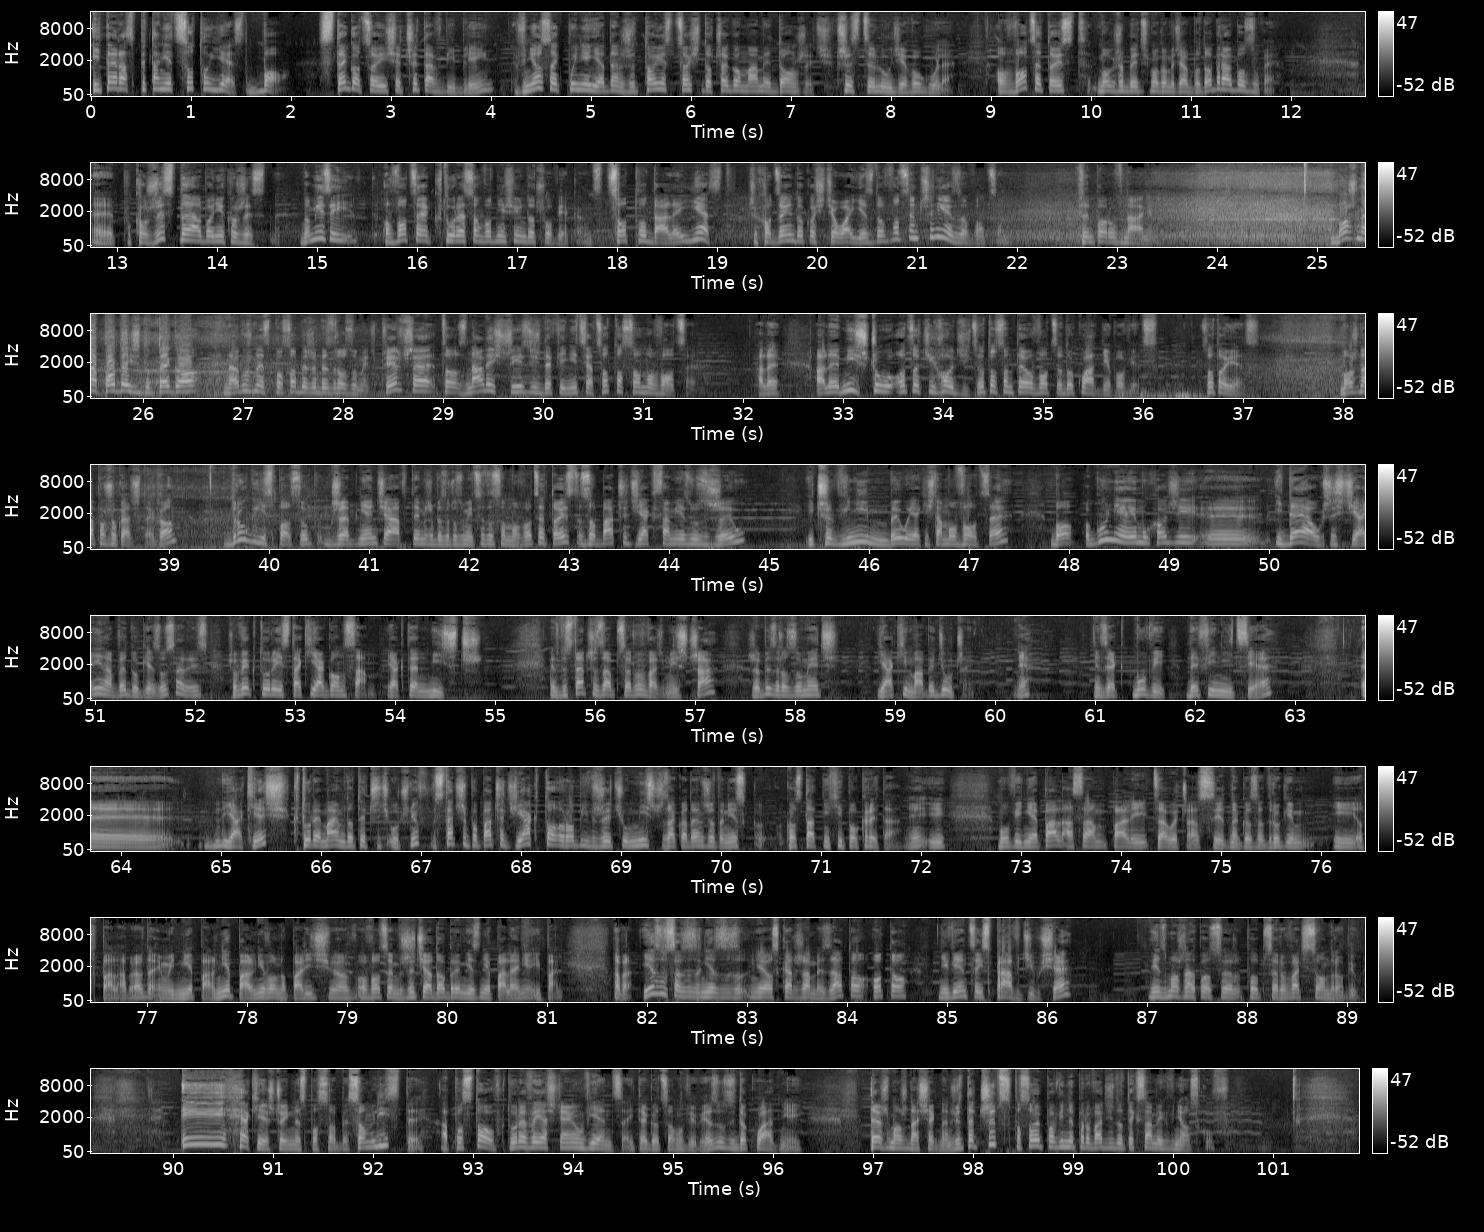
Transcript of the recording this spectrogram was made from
I teraz pytanie, co to jest? Bo z tego, co się czyta w Biblii, wniosek płynie jeden, że to jest coś, do czego mamy dążyć, wszyscy ludzie w ogóle. Owoce to jest, może być, mogą być albo dobre, albo złe. E, korzystne albo niekorzystne. No mniej więcej owoce, które są w odniesieniu do człowieka. Więc co to dalej jest? Czy chodzenie do kościoła jest owocem, czy nie jest owocem? W tym porównaniu. Można podejść do tego na różne sposoby, żeby zrozumieć. Pierwsze to znaleźć, czy jest gdzieś definicja, co to są owoce. Ale, ale mistrzu, o co ci chodzi? Co to są te owoce dokładnie, powiedz. Co to jest? Można poszukać tego. Drugi sposób grzebnięcia w tym, żeby zrozumieć, co to są owoce, to jest zobaczyć, jak sam Jezus żył i czy w nim były jakieś tam owoce, bo ogólnie jemu chodzi yy, ideał chrześcijanina według Jezusa, to jest człowiek, który jest taki jak on sam, jak ten mistrz. Więc wystarczy zaobserwować mistrza, żeby zrozumieć, jaki ma być uczeń. Nie? Więc jak mówi definicję, e, jakieś, które mają dotyczyć uczniów. Wystarczy popatrzeć, jak to robi w życiu mistrz, zakładając, że to nie jest ostatni hipokryta. Nie? I mówi nie pal, a sam pali cały czas jednego za drugim i odpala, prawda? I mówi nie pal, nie pal, nie wolno palić. Owocem życia dobrym jest niepalenie i pali. Dobra, Jezusa nie, nie oskarżamy za to, oto mniej więcej sprawdził się, więc można poobser- poobserwować, co on robił. I jakie jeszcze inne sposoby? Są listy apostołów, które wyjaśniają więcej tego, co mówił Jezus i dokładniej. Też można sięgnąć. Więc te trzy sposoby powinny prowadzić do tych samych wniosków.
